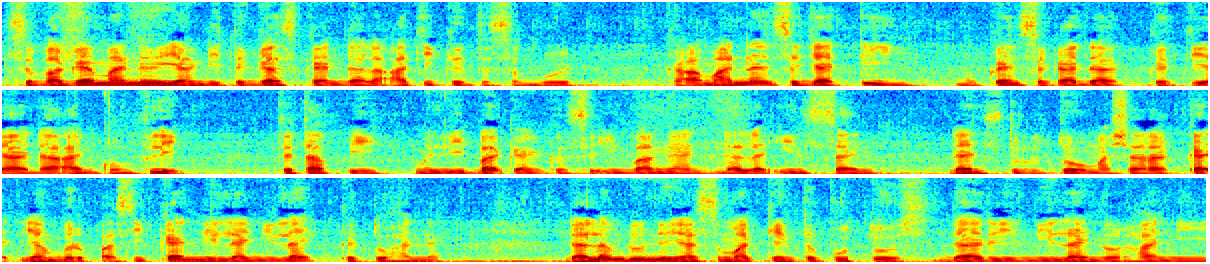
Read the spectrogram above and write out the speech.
sebagaimana yang ditegaskan dalam artikel tersebut, Keamanan sejati bukan sekadar ketiadaan konflik tetapi melibatkan keseimbangan dalam insan dan struktur masyarakat yang berpaksikan nilai-nilai ketuhanan. Dalam dunia yang semakin terputus dari nilai nurhani,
